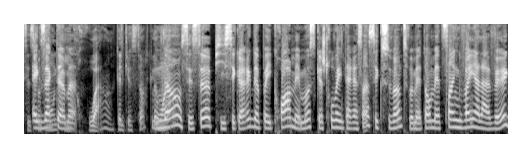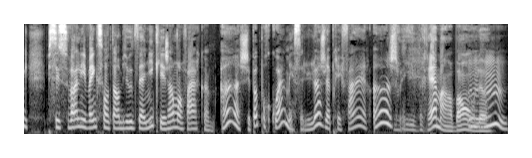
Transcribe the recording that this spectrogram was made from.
C'est Exactement. y croit, en quelque sorte. Là, ouais. Non, c'est ça. Puis c'est correct de pas y croire, mais moi, ce que je trouve intéressant, c'est que souvent, tu vas, mettons, mettre cinq vins à l'aveugle, puis c'est souvent les vins qui sont en biodynamie que les gens vont faire comme Ah, je sais pas pourquoi, mais celui-là, je le préfère. Ah, je. Il est vraiment bon, là. Mhm.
